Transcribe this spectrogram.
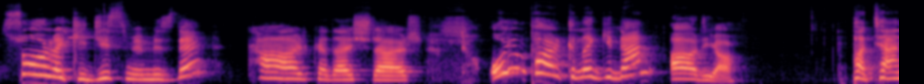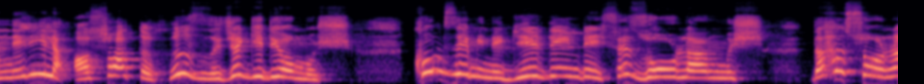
Sonraki cismimiz de arkadaşlar. Oyun parkına giden Arya. Patenleriyle asfaltta hızlıca gidiyormuş. Kum zemine girdiğinde ise zorlanmış. Daha sonra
